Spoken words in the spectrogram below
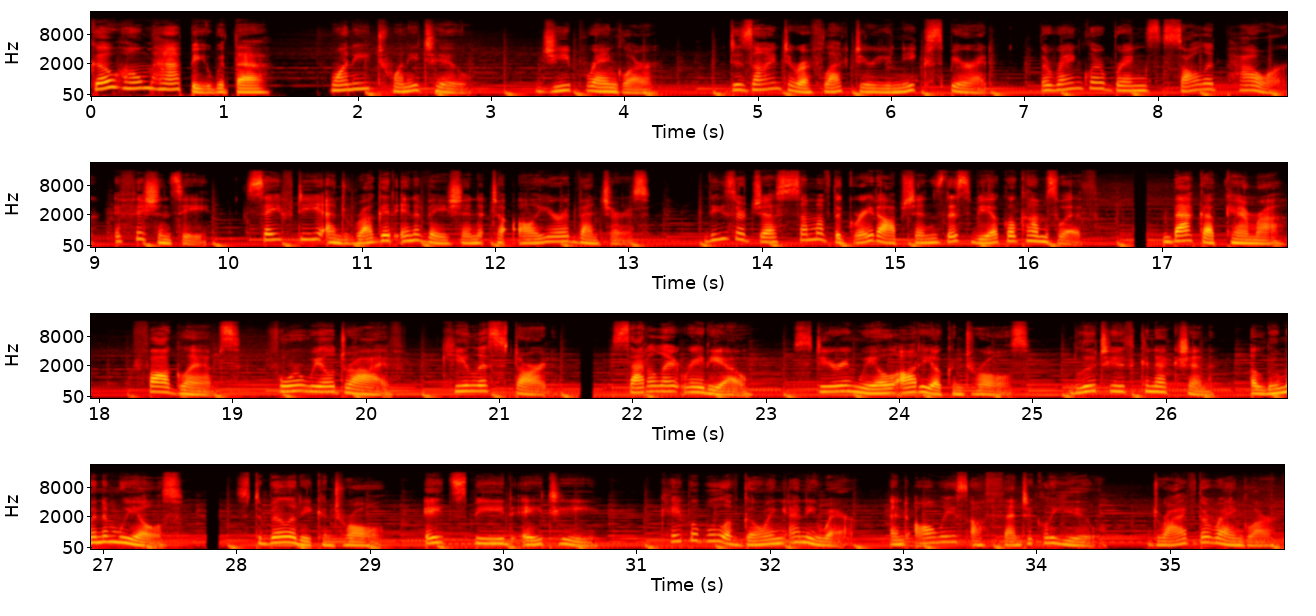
Go home happy with the 2022 Jeep Wrangler. Designed to reflect your unique spirit, the Wrangler brings solid power, efficiency, safety, and rugged innovation to all your adventures. These are just some of the great options this vehicle comes with. Backup camera, fog lamps, four-wheel drive, keyless start, satellite radio, steering wheel audio controls, Bluetooth connection, aluminum wheels, stability control, 8-speed AT, capable of going anywhere and always authentically you. Drive the Wrangler.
